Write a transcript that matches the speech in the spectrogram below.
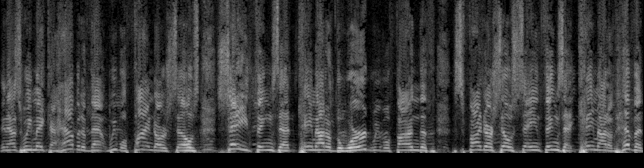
And as we make a habit of that, we will find ourselves saying things that came out of the Word. We will find, the, find ourselves saying things that came out of heaven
